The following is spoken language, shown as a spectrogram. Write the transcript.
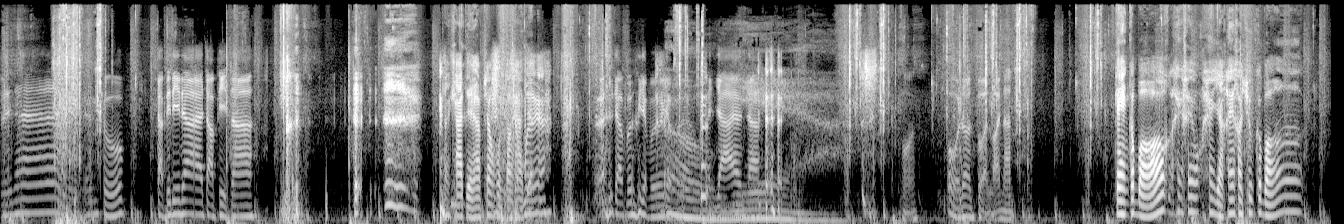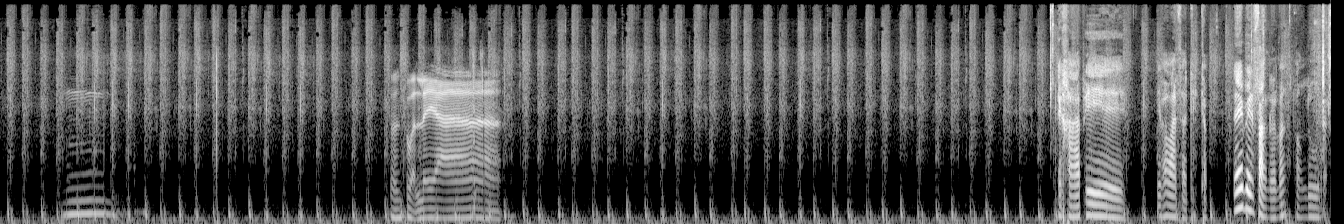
ไม่ได้เล่นซุปจับดีๆนะจับผิดนะชาติเดียวครับช่างคนต่อจัชาบติมืเดียวอจับมือจับมือมันย้ายนะโอ้โหโดนสวนร้อยนัดแกงก็บอกให้ให้ให้อยากให้เขาชุบก็บอกอืมโดนสวนเลยอะนี่ครับพี่พี่เข้ามาสาธิตกับได้ยเป็นฝั่งนั้นมั้งฝั่งดูนะ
